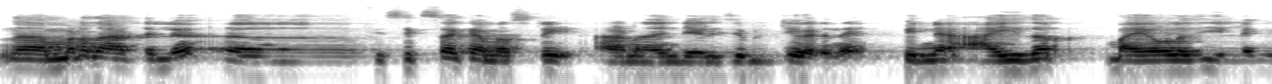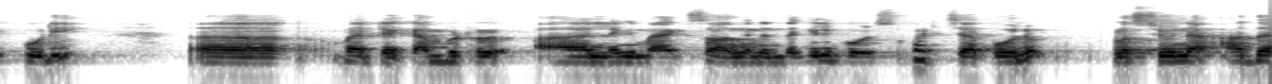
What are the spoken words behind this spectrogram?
നമ്മുടെ നാട്ടിൽ ഫിസിക്സ് കെമിസ്ട്രി ആണ് അതിന്റെ എലിജിബിലിറ്റി വരുന്നത് പിന്നെ ഐദർ ബയോളജി ഇല്ലെങ്കിൽ കൂടി മറ്റേ കമ്പ്യൂട്ടർ അല്ലെങ്കിൽ മാത്സോ അങ്ങനെ എന്തെങ്കിലും കോഴ്സ് പഠിച്ചാൽ പോലും പ്ലസ് ടുവിന് അത്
